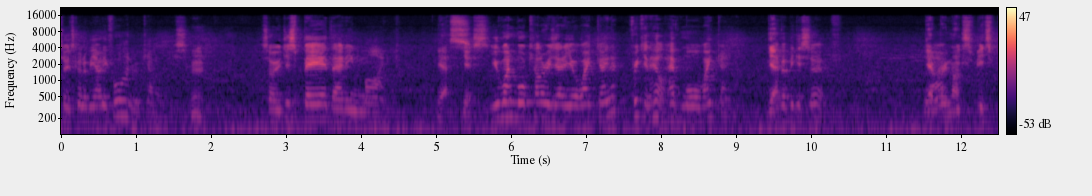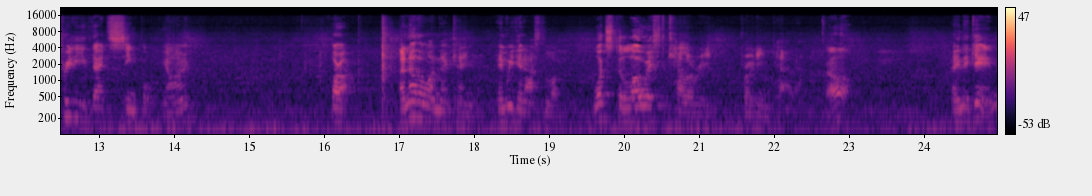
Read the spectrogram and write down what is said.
so it's going to be only 400 calories. Mm. So just bear that in mind. Yes. Yes, you want more calories out of your weight gainer? Freaking hell, have more weight gainer. Yeah. Have a bigger serve. You Yeah, know, pretty much. It's, it's pretty that simple, you know. All right, another one that came in, and we get asked a lot. What's the lowest calorie protein powder? Oh, And again,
